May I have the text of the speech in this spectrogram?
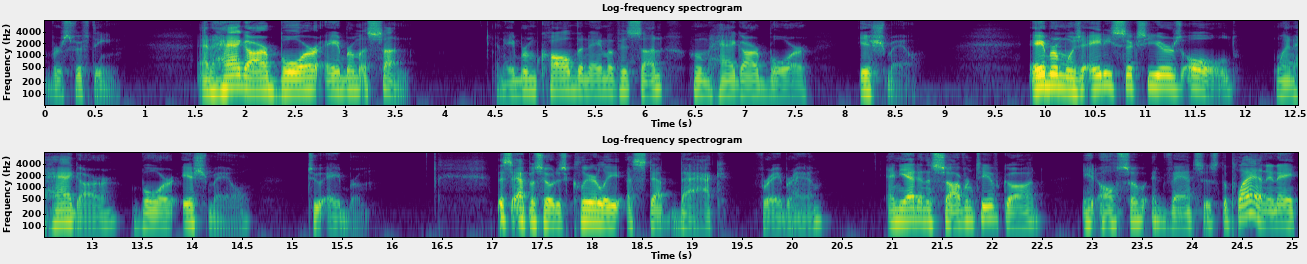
Verse 15 And Hagar bore Abram a son. And Abram called the name of his son, whom Hagar bore, Ishmael. Abram was 86 years old when Hagar bore Ishmael to Abram. This episode is clearly a step back for Abraham, and yet in the sovereignty of God, it also advances the plan in a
